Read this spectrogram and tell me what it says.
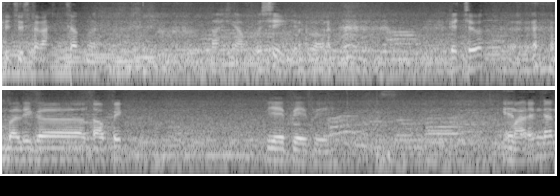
siji setengah jam lah Ah, ngapa sih gitu loh. Kembali ke topik piye piye piye. Kemarin kan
